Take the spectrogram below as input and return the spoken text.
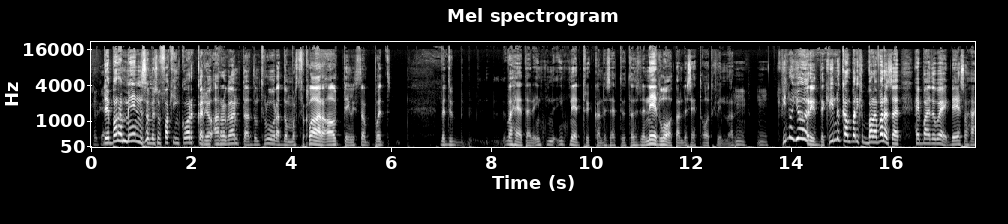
okej. Det är bara män som är så fucking korkade och arroganta att de tror att de måste förklara allting liksom på ett... Vet du, vad heter det? Inte, inte nedtryckande sätt utan sådär nedlåtande sätt åt kvinnor. Mm, mm. Kvinnor gör inte Kvinnor kan bara, liksom bara vara så att Hey by the way, det är så här.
